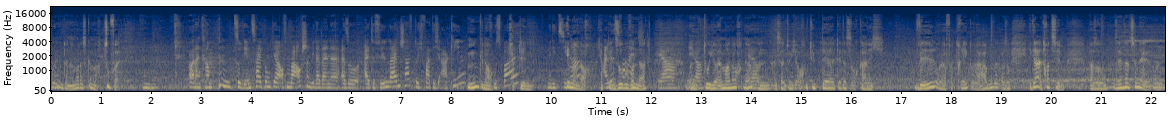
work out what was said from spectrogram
Cool. Und dann haben wir das gemacht. Zufall. Aber dann kam zu dem Zeitpunkt ja offenbar auch schon wieder deine also alte Filmleidenschaft durch Fatih Akin. Mhm, genau. Fußball? Ich habe den Mediziner. immer noch. Ich habe den so vereint. bewundert. Ja, mega. Und tue ich auch immer noch. Ne? Ja. Und ist natürlich auch ein Typ, der, der das auch gar nicht will oder verträgt oder haben will. Also egal, trotzdem. Also sensationell. Und Mhm.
